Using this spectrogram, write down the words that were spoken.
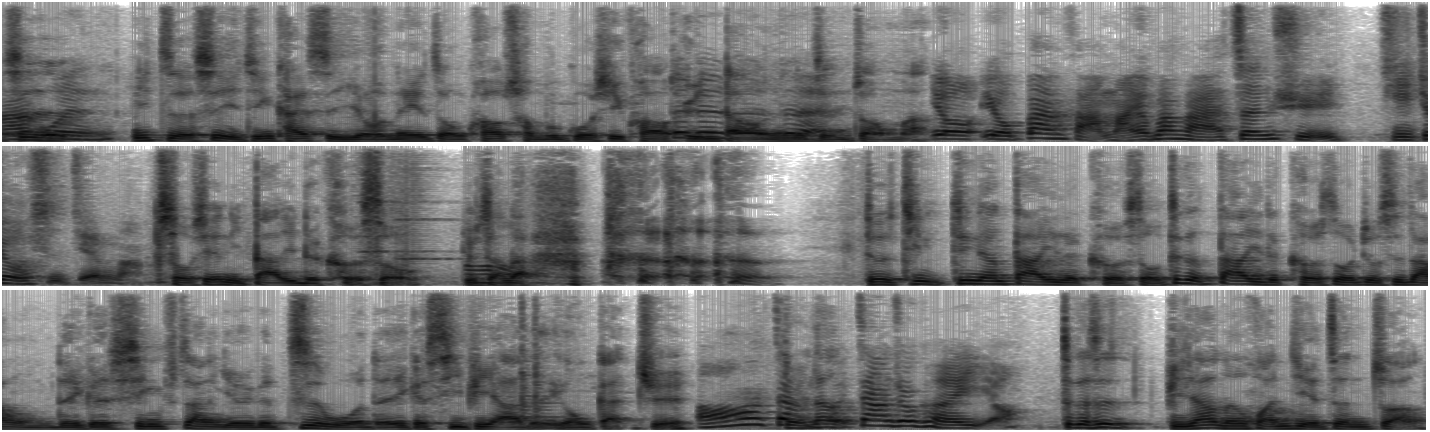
常常问，你指的是已经开始有那种快要喘不过气、快要晕倒的那个症状吗？有有办法吗？有办法争取急救时间吗？首先，你大力的咳嗽，就这样的。哦 就是尽尽量大力的咳嗽，这个大力的咳嗽就是让我们的一个心脏有一个自我的一个 CPR 的一种感觉哦，这样这样就可以哦。这个是比较能缓解症状。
